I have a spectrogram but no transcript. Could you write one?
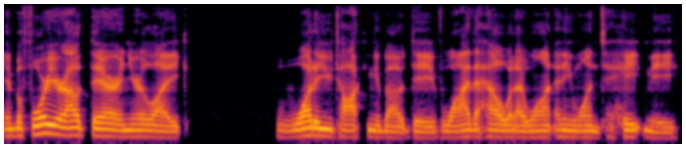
And before you're out there and you're like, what are you talking about, Dave? Why the hell would I want anyone to hate me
